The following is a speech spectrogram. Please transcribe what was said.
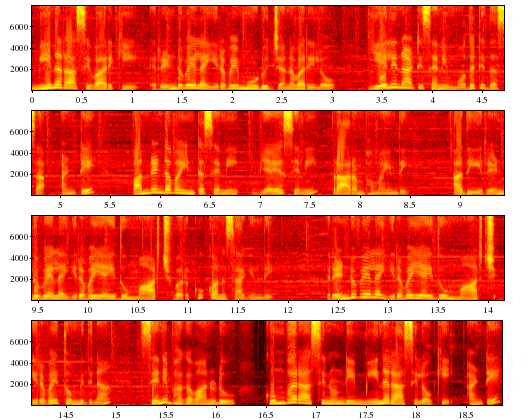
మీనరాశి వారికి రెండు వేల ఇరవై మూడు జనవరిలో ఏలినాటి శని మొదటి దశ అంటే పన్నెండవ ఇంట శని వ్యయశని ప్రారంభమైంది. అది రెండు వేల ఇరవై ఐదు మార్చ్ వరకు కొనసాగింది. రెండు వేల ఇరవై ఐదు మార్చ్ ఇరవై తొమ్మిదిన శని భగవానుడు కుంభరాశి నుండి మీనరాశిలోకి అంటే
